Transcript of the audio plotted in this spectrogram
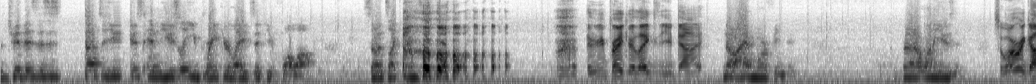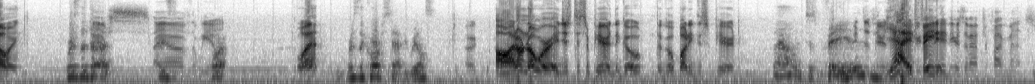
The truth is, this is tough to use, and usually you break your legs if you fall off. So it's like. if you break your legs, you die. no, I have morphine, dude. But I don't want to use it. So where are we going? Where's the I have, dust? s- I Please. have the wheel. Corpse. What? Where's the corpse, Happy Wheels? Oh, I don't know where. It just disappeared. The goat, the goat body disappeared. What the hell? It just faded? disappears- Yeah, it disappears- faded. disappears after five minutes.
